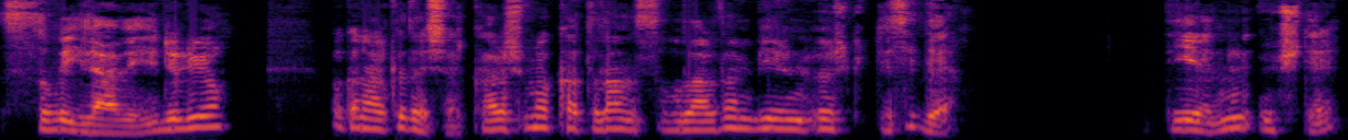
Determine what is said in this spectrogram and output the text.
sıvı ilave ediliyor. Bakın arkadaşlar karışıma katılan sıvılardan birinin öz kütlesi D. Diğerinin 3D.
